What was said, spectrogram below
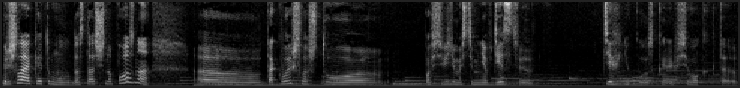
Пришла я к этому достаточно поздно. Э, так вышло, что, по всей видимости, мне в детстве технику, скорее всего, как-то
